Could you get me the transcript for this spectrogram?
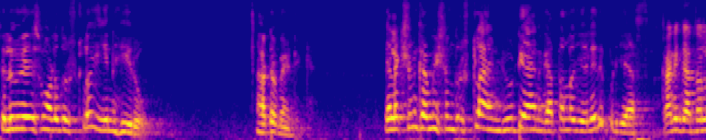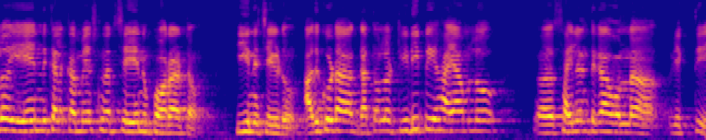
తెలుగుదేశం వాళ్ళ దృష్టిలో ఈయన హీరో ఆటోమేటిక్ ఎలక్షన్ కమిషన్ దృష్టిలో ఆయన డ్యూటీ ఆయన గతంలో చేయలేదు ఇప్పుడు చేస్తుంది కానీ గతంలో ఏ ఎన్నికల కమిషనర్ చేయని పోరాటం ఈయన చేయడం. అది కూడా గతంలో టీడీపీ హయాంలో సైలెంట్గా ఉన్న వ్యక్తి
